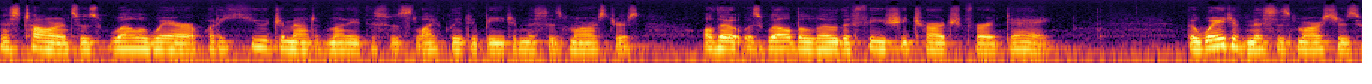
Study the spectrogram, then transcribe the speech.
Miss Tolerance was well aware of what a huge amount of money this was likely to be to Mrs. Marsters, although it was well below the fee she charged for a day. The weight of Mrs. Marsters'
